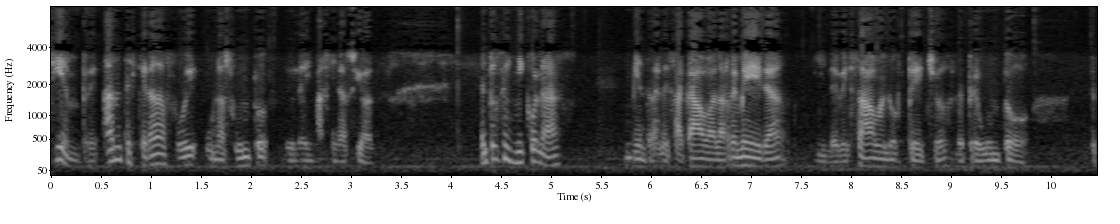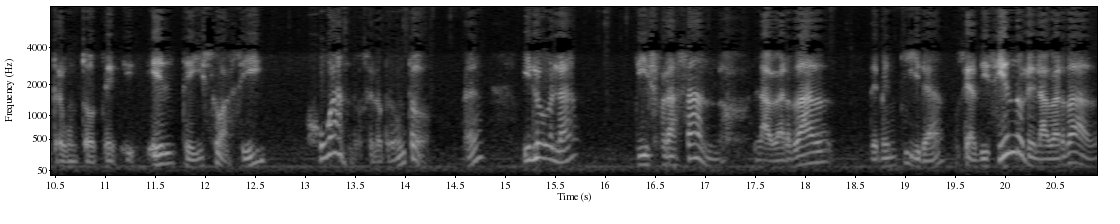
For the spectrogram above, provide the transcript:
siempre, antes que nada, fue un asunto de la imaginación. Entonces Nicolás, mientras le sacaba la remera y le besaba los pechos, le preguntó, le preguntó, ¿te- ¿él te hizo así? Jugando, se lo preguntó. ¿eh? Y Lola, disfrazando la verdad de mentira, o sea, diciéndole la verdad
